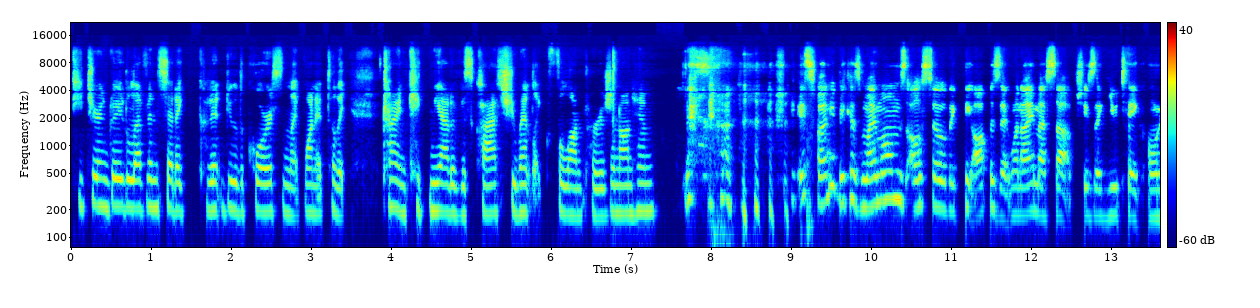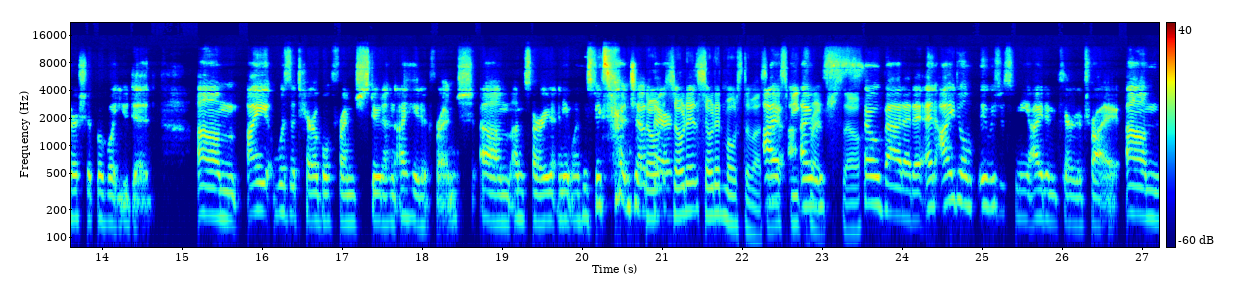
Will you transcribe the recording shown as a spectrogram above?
teacher in grade eleven said I couldn't do the course and like wanted to like try and kick me out of his class, she went like full on Persian on him. it's funny because my mom's also like the opposite. When I mess up, she's like, "You take ownership of what you did." Um, I was a terrible French student. I hated French. Um, I'm sorry to anyone who speaks French out So, there. so did so did most of us. and I, speak I French, was so so bad at it, and I don't. It was just me. I didn't care to try. Um,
